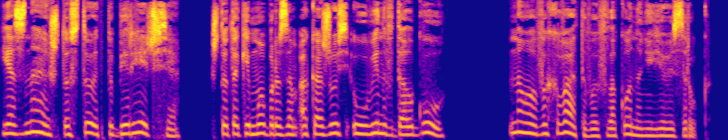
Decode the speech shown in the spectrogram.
Я знаю, что стоит поберечься, что таким образом окажусь у Уин в долгу, но выхватываю флакон у нее из рук.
